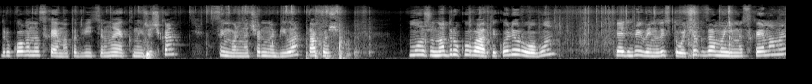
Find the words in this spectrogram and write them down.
друкована схема. Подивіться, вона як книжечка, символьна чорно-біла. Також можу надрукувати кольорову. 5 гривень листочок за моїми схемами,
